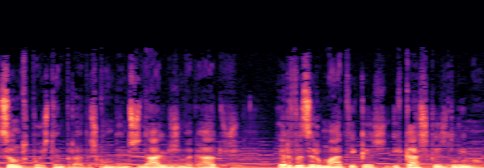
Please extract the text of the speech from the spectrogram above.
São depois temperadas com dentes de alho esmagados, ervas aromáticas e cascas de limão.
